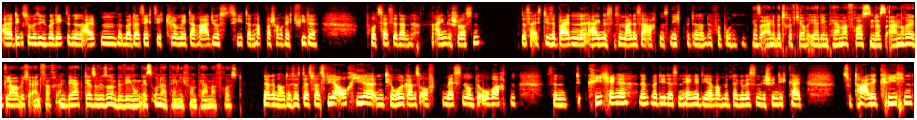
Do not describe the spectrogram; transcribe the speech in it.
Allerdings, wenn man sich überlegt, in den Alpen, wenn man da 60 Kilometer Radius zieht, dann hat man schon recht viele Prozesse dann eingeschlossen. Das heißt, diese beiden Ereignisse sind meines Erachtens nicht miteinander verbunden. Das eine betrifft ja auch eher den Permafrost und das andere, glaube ich, einfach ein Berg, der sowieso in Bewegung ist, unabhängig vom Permafrost. Ja, genau. Das ist das, was wir auch hier in Tirol ganz oft messen und beobachten. Das sind Kriechhänge, nennt man die. Das sind Hänge, die einfach mit einer gewissen Geschwindigkeit zu Tale kriechen.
